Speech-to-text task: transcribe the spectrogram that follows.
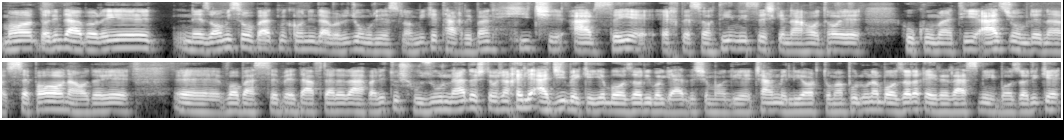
ما داریم درباره نظامی صحبت می‌کنیم درباره جمهوری اسلامی که تقریبا هیچ عرصه اقتصادی نیستش که نهادهای حکومتی از جمله سپاه نهادهای وابسته به دفتر رهبری توش حضور نداشته باشن. خیلی عجیبه که یه بازاری با گردش مالی چند میلیارد تومن پول اونم بازار غیر رسمی بازاری که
